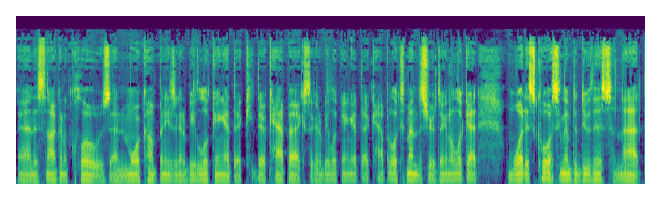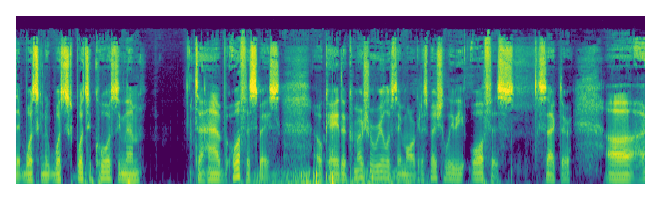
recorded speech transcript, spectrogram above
and it's not going to close. And more companies are going to be looking at their their capex. They're going to be looking at their capital expenditures. They're going to look at what is costing them to do this and that. That what's going to what's what's it costing them to have office space. Okay, the commercial real estate market, especially the office sector, uh,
